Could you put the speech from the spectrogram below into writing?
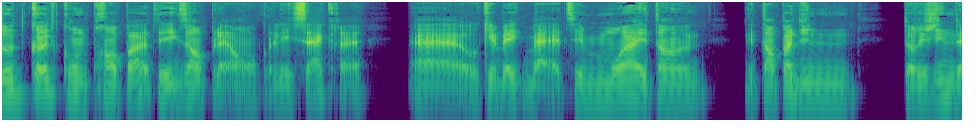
autres codes qu'on ne prend pas. Exemple, les sacres au Québec, bah, moi étant n'étant pas d'une d'origine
